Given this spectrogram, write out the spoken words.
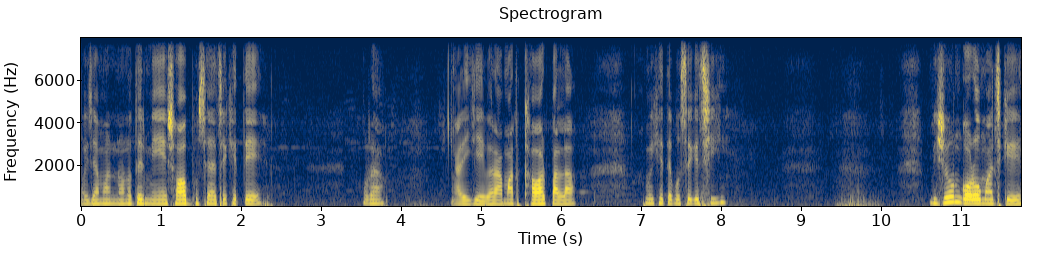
ওই যে আমার ননদের মেয়ে সব বসে আছে খেতে। ওরা, আর এই যে এবার আমার খাওয়ার পালা, আমি খেতে বসে গেছি। ভীষণ গরম আজকে।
